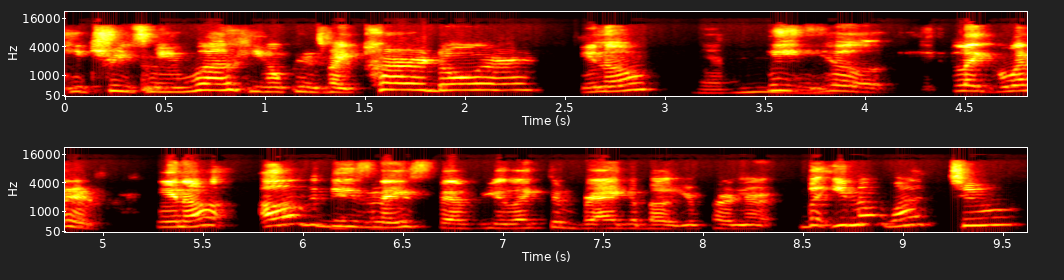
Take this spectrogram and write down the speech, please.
he treats me well. He opens my car door you know? He he'll like whatever you know? All of these Yeah. nice stuff you like to brag about your partner. But you know what too?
